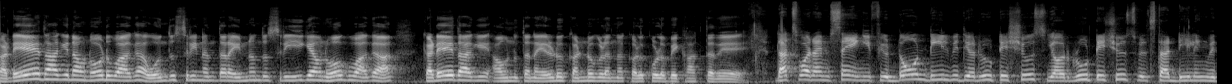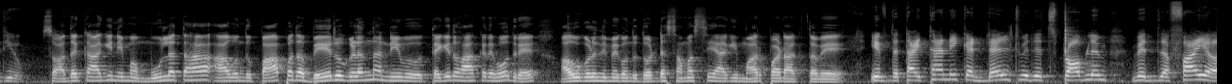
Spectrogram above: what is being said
ಕಡೆಯದಾಗಿ ನಾವು ನೋಡುವಾಗ ಒಂದು ಸ್ತ್ರೀ ನಂತರ ಇನ್ನೊಂದು ಸ್ತ್ರೀ ಹೀಗೆ ಅವನು ಹೋಗುವಾಗ ಕಡೆಯದಾಗಿ ಅವನು ತನ್ನ ಎರಡು ಕಣ್ಣುಗಳನ್ನು ಕಳ್ಕೊಳ್ಳಬೇಕಾಗ್ತದೆ that's what I am saying if you don't deal with your root issues your root issues will start dealing with you so ಅದಕ್ಕಾಗಿ ನಿಮ್ಮ ಮೂಲತಃ ಆ ಒಂದು ಪಾಪದ ಬೇರುಗಳನ್ನು ನೀವು ತೆಗೆದು ಹಾಕದೆ ಹೋದರೆ ಅವುಗಳು ನಿಮಗೊಂದು ದೊಡ್ಡ ಸಮಸ್ಯೆಯಾಗಿ ಮಾರ್ಪಾಡಾಗ್ತವೆ. If the Titanic had dealt with its problem with the fire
